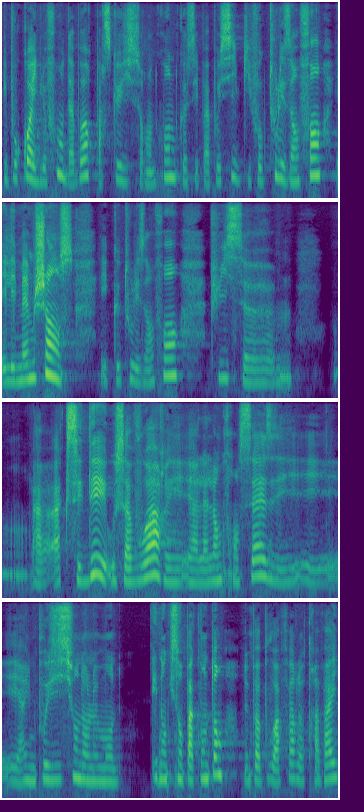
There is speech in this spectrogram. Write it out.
et pourquoi ils le font D'abord? Parce qu'ils se rendent compte que c'est pas possible, qu'il faut que tous les enfants aient les mêmes chances et que tous les enfants puissent euh, accéder au savoir et, à la langue française et, à une position dans le monde. Et donc ils sont pas contents de ne pas pouvoir faire leur travail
